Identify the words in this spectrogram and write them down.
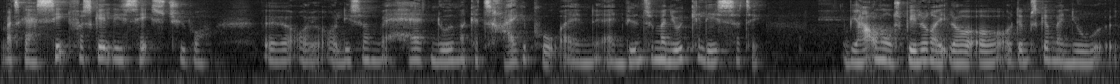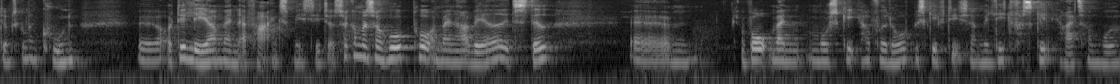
man skal have set forskellige sagstyper, og, og ligesom have noget, man kan trække på af en, af en viden, som man jo ikke kan læse sig til. Vi har jo nogle spilleregler, og, og dem, skal man jo dem skal man kunne. Øh, og det lærer man erfaringsmæssigt. Og så kan man så håbe på, at man har været et sted, øh, hvor man måske har fået lov at beskæftige sig med lidt forskellige retsområder,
